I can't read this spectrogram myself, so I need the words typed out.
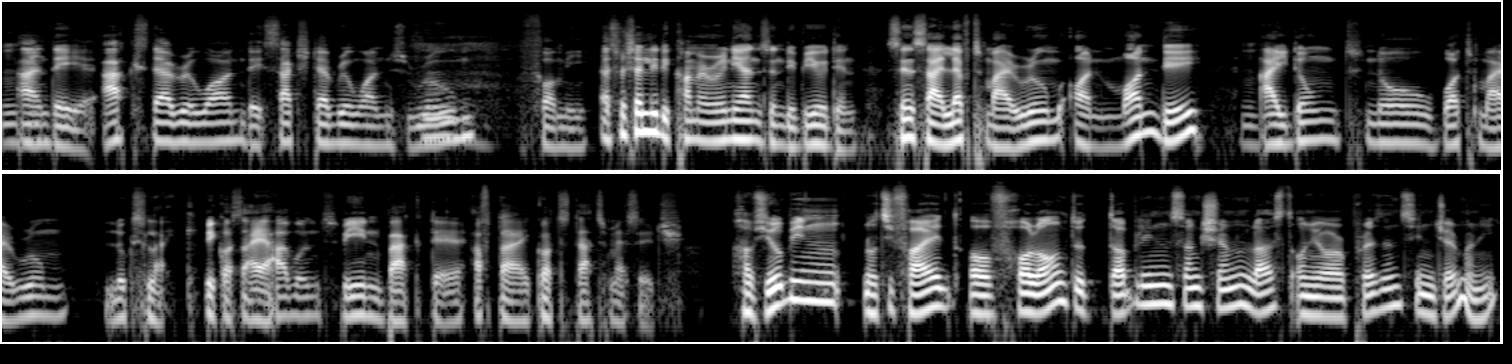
mm-hmm. and they asked everyone, they searched everyone's mm. room for me, especially the Cameroonians in the building. Since I left my room on Monday, mm. I don't know what my room looks like because I haven't been back there after I got that message. Have you been notified of how long the Dublin sanction lasts on your presence in Germany?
